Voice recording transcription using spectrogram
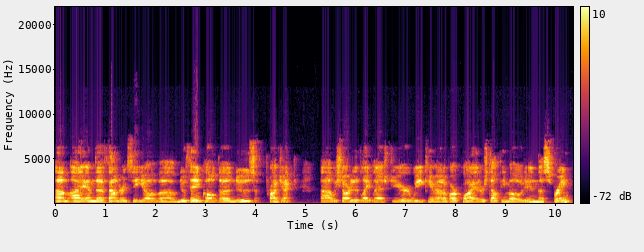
Um, I am the founder and CEO of a new thing called the News Project. Uh, we started it late last year. We came out of our quieter, stealthy mode in the spring.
